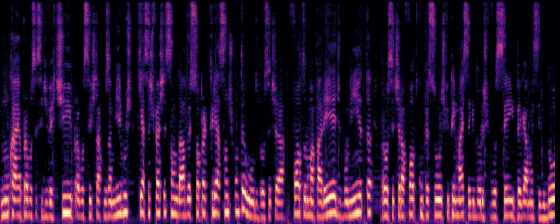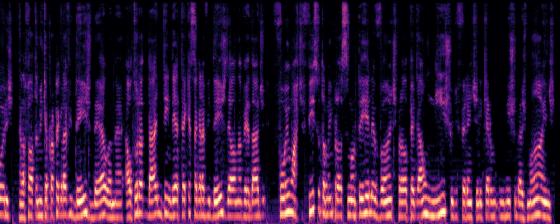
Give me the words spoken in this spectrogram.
nunca é para você se divertir, para você estar com os amigos, que essas festas são dadas só para criação de conteúdo, para você tirar foto numa parede bonita, para você tirar foto com pessoas que têm mais seguidores que você e pegar mais seguidores. Ela fala também que a própria gravidez dela, né? A autora dá a entender até que essa gravidez dela, na verdade, foi um artifício também para ela se manter relevante, para ela pegar um nicho diferente, ele que era o nicho das mães.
